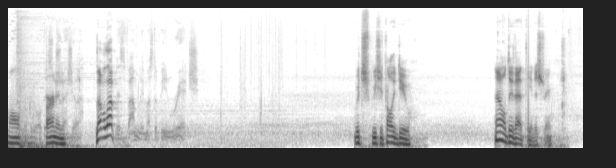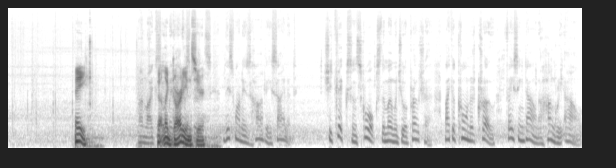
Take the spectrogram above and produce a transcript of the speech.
I'm all All burning. treasure. Level up! This family must have been rich. Which we should probably do. And we'll do that at the industry. Hey, Unlike Got, so like, guardians here. Spirits, This one is hardly silent. She clicks and squawks the moment you approach her, like a cornered crow facing down a hungry owl.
